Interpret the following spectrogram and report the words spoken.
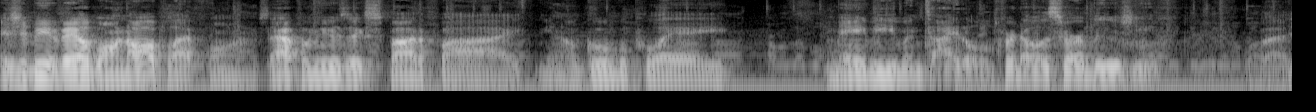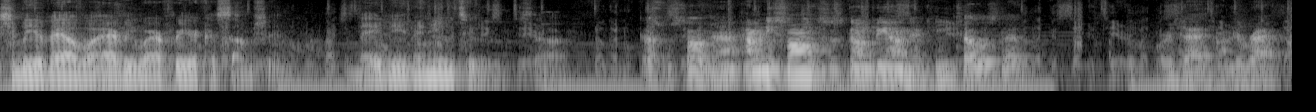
It should be available on all platforms: Apple Music, Spotify, you know, Google Play, maybe even Tidal for those who are bougie. But it should be available everywhere for your consumption. Maybe even YouTube. So That's what's up, man. How many songs is gonna be on there? Can you tell us that? Or is that under wraps?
